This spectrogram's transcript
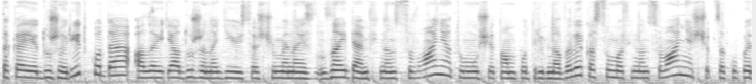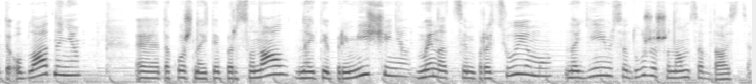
таке є дуже рідко де, але я дуже надіюся, що ми знайдемо фінансування, тому що там потрібна велика сума фінансування, щоб закупити обладнання, також знайти персонал, знайти приміщення. Ми над цим працюємо. Надіємося дуже, що нам це вдасться.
